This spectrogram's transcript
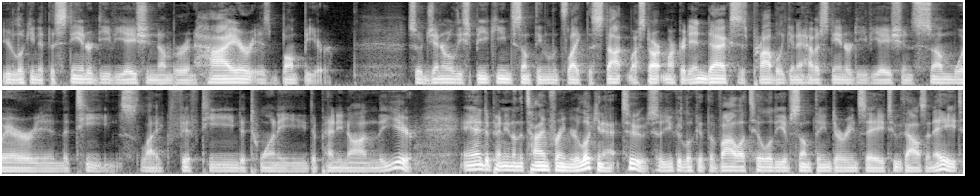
you're looking at the standard deviation number, and higher is bumpier. So generally speaking, something that's like the stock stock market index is probably going to have a standard deviation somewhere in the teens, like 15 to 20, depending on the year, and depending on the time frame you're looking at too. So you could look at the volatility of something during, say, 2008.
